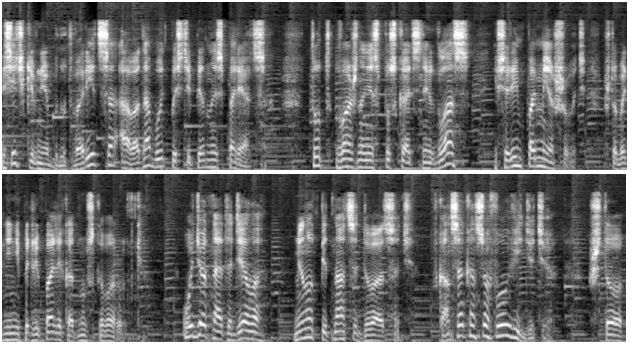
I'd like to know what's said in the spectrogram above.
Лисички в ней будут вариться, а вода будет постепенно испаряться. Тут важно не спускать с них глаз и все время помешивать, чтобы они не прилипали к одну сковородке. Уйдет на это дело минут 15-20. В конце концов вы увидите, что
